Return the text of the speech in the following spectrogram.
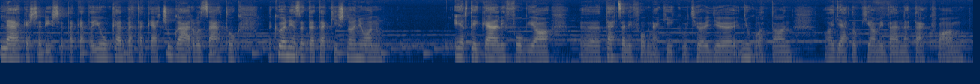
lelkesedéseteket, a jó kedveteket, sugározzátok. A környezetetek is nagyon értékelni fogja, tetszeni fog nekik, úgyhogy nyugodtan adjátok ki, ami bennetek van.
